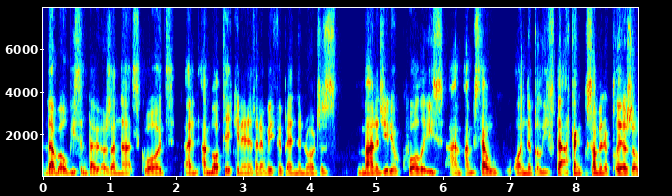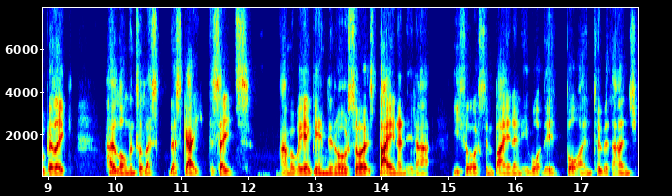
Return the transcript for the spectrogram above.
there will be some doubters in that squad, and I'm not taking anything away from Brendan Rodgers' managerial qualities. I'm, I'm still on the belief that I think some of the players will be like, "How long until this this guy decides I'm away again, you know. So it's buying into that ethos and buying into what they bought into with Ange.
